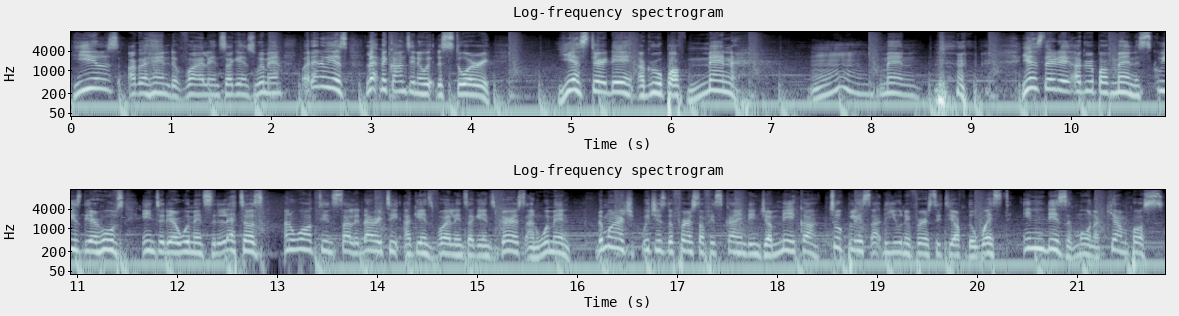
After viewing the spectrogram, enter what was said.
heels are gonna end the violence against women. But anyways, let me continue with the story. Yesterday, a group of men, mm, men, yesterday, a group of men squeezed their hooves into their women's letters and walked in solidarity against violence against girls and women. The march, which is the first of its kind in Jamaica, took place at the University of the West Indies, Mona campus.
